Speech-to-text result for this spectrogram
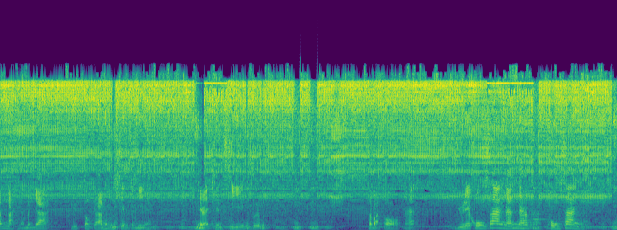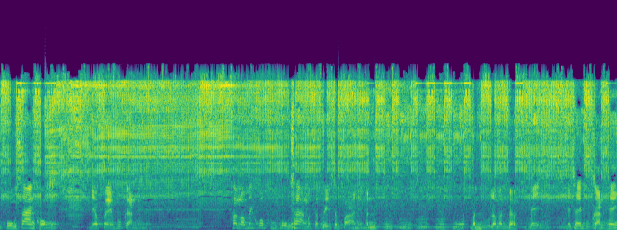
น้ำหนักเนี่ยมันยากคือต้องการให้มันเข้มตรงนี้เห็นไหมเขียนสีปุ๊บสะบัดออกนะฮะอยู่ในโครงสร้างนั้นนะครับ โครงสร้างโครงสร้างของแนวแปลงผู้กันเนี่ย ถ้าเราไม่ควบคุมโครงสร้างมันสเปรย์สปาเนี่ยมันมันดูแล้วมันแบบไม่ไม่ใช่ผู้การแห้ง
